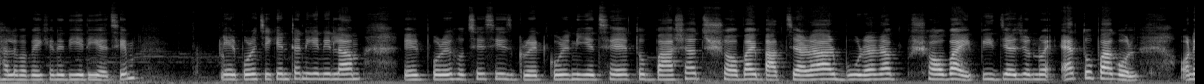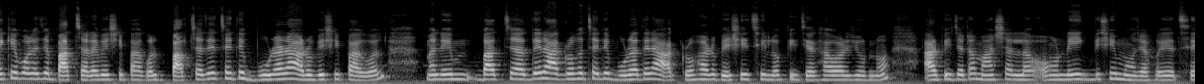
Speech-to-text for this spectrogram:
ভালোভাবে এখানে দিয়ে দিয়েছি। এরপরে চিকেনটা নিয়ে নিলাম। এরপরে হচ্ছে সিজ গ্রেড করে নিয়েছে। তো বাসার সবাই, বাচ্চারা আর বুড়ারা সবাই পিৎজার জন্য এত পাগল। অনেকে বলে যে বাচ্চারা বেশি পাগল। বাচ্চাদের চাইতে বুড়ারা আরও বেশি পাগল। মানে বাচ্চাদের আগ্রহ চাইতে বুড়াদের আগ্রহ আরও বেশি ছিল পিৎজা খাওয়ার জন্য। আর পিৎজাটা মাসাল্লাহ অনেক বেশি মজা হয়েছে।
